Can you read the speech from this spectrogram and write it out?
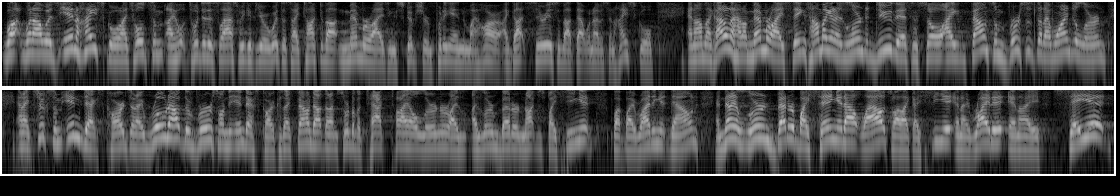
well, when I was in high school, I told, some, I told you this last week if you were with us, I talked about memorizing scripture and putting it into my heart. I got serious about that when I was in high school. And I'm like, I don't know how to memorize things. How am I going to learn to do this? And so I found some verses that I wanted to learn, and I took some index cards and I wrote out the verse on the index card because I found out that I'm sort of a tactile learner. I, I learn better not just by seeing it, but by writing it down. And then I learned better by saying it out loud. So I like, I see it and I write it and I say it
